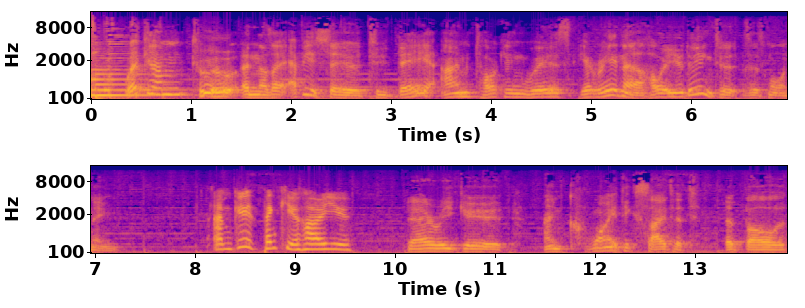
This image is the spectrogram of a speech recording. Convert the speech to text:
Welcome to another episode. Today I'm talking with Irena. How are you doing to, this morning? I'm good, thank you. How are you? Very good. I'm quite excited about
